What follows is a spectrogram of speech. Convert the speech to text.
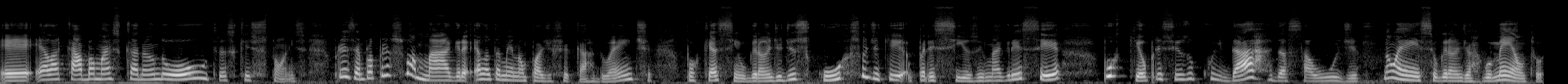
é, ela acaba mascarando outras questões. Por exemplo, a pessoa magra, ela também não pode ficar doente, porque assim, o grande discurso de que preciso emagrecer porque eu preciso cuidar da saúde. Não é esse o grande argumento?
